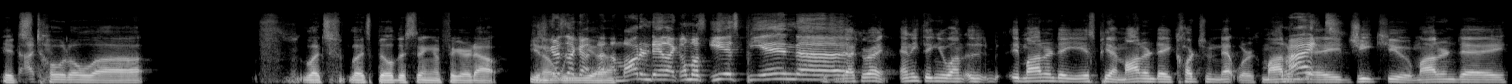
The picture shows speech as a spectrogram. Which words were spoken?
It's Gotcha. total. uh Let's let's build this thing and figure it out. You You, guys are like a, uh, a modern day, like almost ESPN. Uh, exactly right. Anything you want, uh, modern day ESPN, modern day Cartoon Network, modern Right. day GQ, modern day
